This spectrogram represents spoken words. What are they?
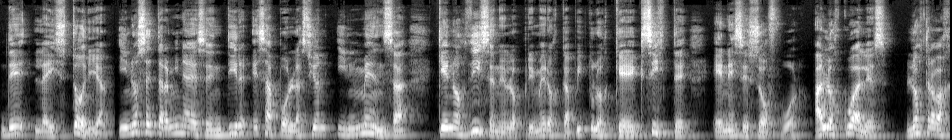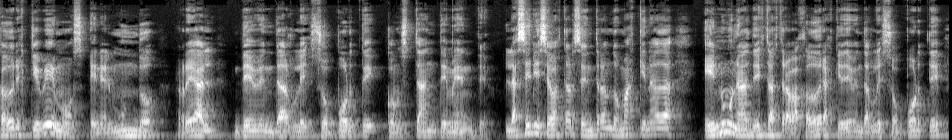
de la historia y no se termina de sentir esa población inmensa que nos dicen en los primeros capítulos que existe en ese software, a los cuales los trabajadores que vemos en el mundo real deben darle soporte constantemente. La serie se va a estar centrando más que nada en una de estas trabajadoras que deben darle soporte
